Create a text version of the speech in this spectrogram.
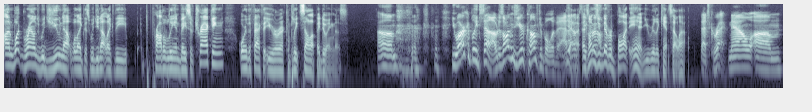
on what grounds would you not like this? Would you not like the probably invasive tracking or the fact that you're a complete sellout by doing this? Um, you are a complete sellout as long as you're comfortable with that. Yeah, as long as you've never bought in, you really can't sell out. That's correct. Now, um,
